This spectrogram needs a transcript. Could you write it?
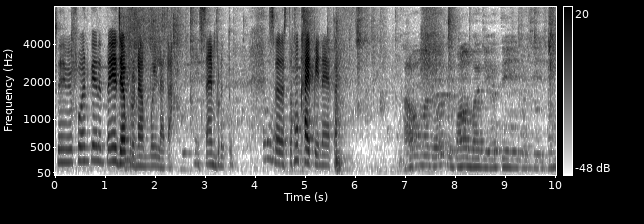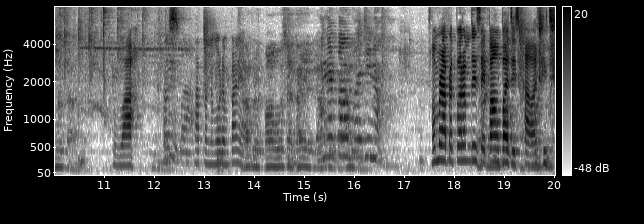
તો એ મેં ફોન કર્યો ને તો એ જ આપણું નામ બોલ્યા હતા એ સાંભળ્યું હતું સરસ. તો હું ખાઈ પીને હતા ખાવામાં તો હતું પાવભાજી હતી પછી સમોસા. વાહ. બસ આપણને મોઢમ પાણી આપણે પાઉં ઓછા ખાઈએ એટલે મને પાઉં ભાજી ના હમણાં આપણે પરમ દિવસે પાઉંભાજી જ ખાવાની છે.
